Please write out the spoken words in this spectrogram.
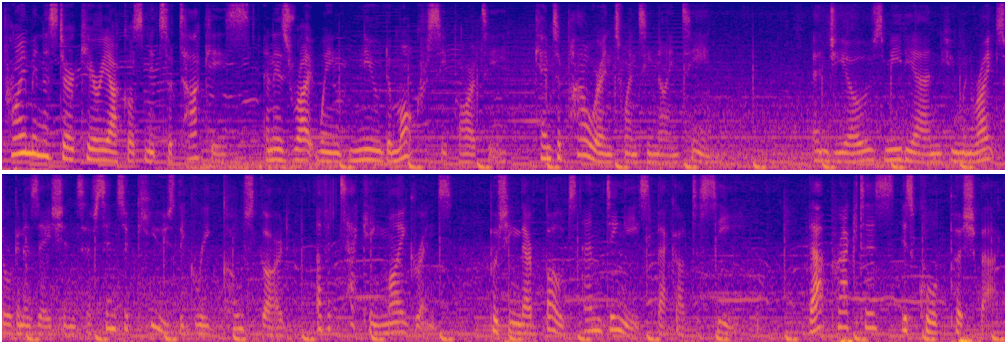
Prime Minister Kyriakos Mitsotakis and his right wing New Democracy Party came to power in 2019. NGOs, media, and human rights organizations have since accused the Greek Coast Guard of attacking migrants, pushing their boats and dinghies back out to sea. That practice is called pushback,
